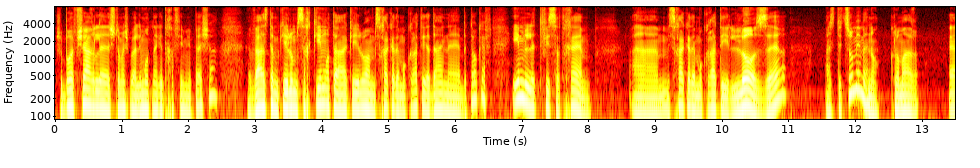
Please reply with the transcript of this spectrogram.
שבו אפשר להשתמש באלימות נגד חפים מפשע, ואז אתם כאילו משחקים אותה, כאילו המשחק הדמוקרטי עדיין uh, בתוקף. אם לתפיסתכם המשחק הדמוקרטי לא עוזר, אז תצאו ממנו. כלומר, אה,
